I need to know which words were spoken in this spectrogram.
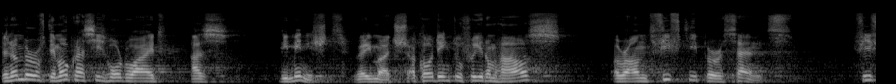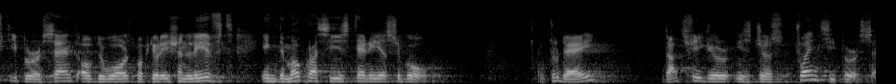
The number of democracies worldwide has diminished very much. According to Freedom House, around 50%, 50% of the world's population lived in democracies 10 years ago. And today, that figure is just 20%.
